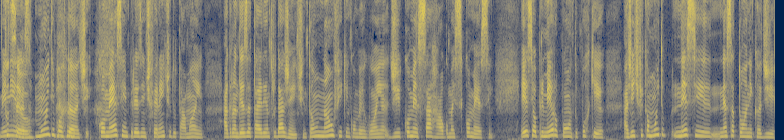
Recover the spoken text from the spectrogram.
Meninas, tudo seu. muito importante, comece a empresa indiferente do tamanho, a grandeza está dentro da gente. Então não fiquem com vergonha de começar algo, mas comecem. Esse é o primeiro ponto, porque a gente fica muito nesse, nessa tônica de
